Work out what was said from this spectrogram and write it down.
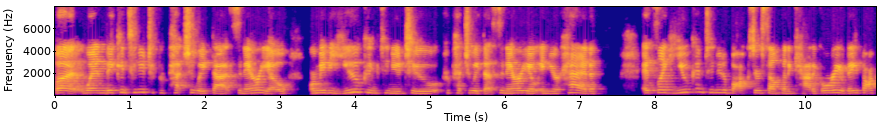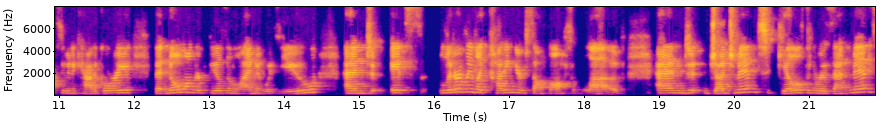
But when they continue to perpetuate that scenario, or maybe you continue to perpetuate that scenario in your head, it's like you continue to box yourself in a category, or they box you in a category that no longer feels in alignment with you. And it's literally like cutting yourself off from love. And judgment, guilt, and resentment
